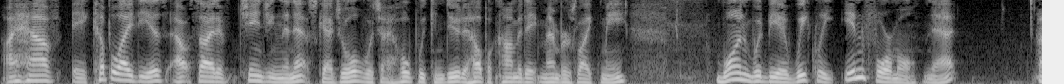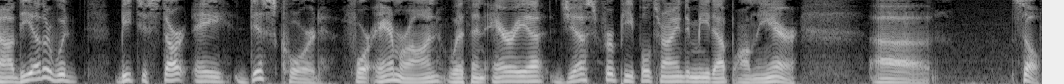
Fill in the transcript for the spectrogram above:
I have a couple ideas outside of changing the net schedule, which I hope we can do to help accommodate members like me. One would be a weekly informal net. Uh, the other would be to start a Discord for AmRRON with an area just for people trying to meet up on the air. Uh, so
